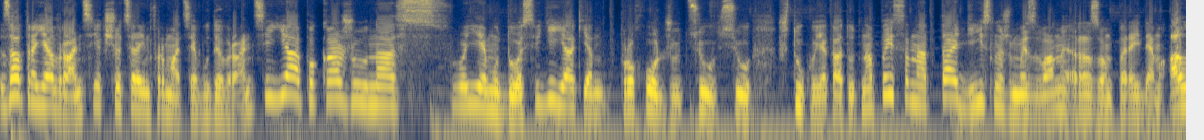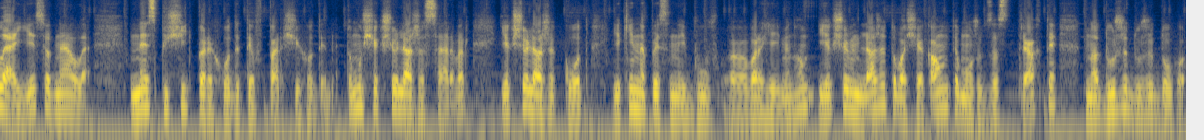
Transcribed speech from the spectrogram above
Завтра я вранці, якщо ця інформація буде вранці, я покажу на своєму досвіді, як я проходжу цю всю штуку, яка тут написана, та дійсно ж ми з вами разом перейдемо. Але є одне але не спішіть переходити в перші години. Тому що якщо ляже сервер, якщо ляже код, який написаний був е, Wargaming, і якщо він ляже, то ваші аккаунти можуть застрягти на дуже-дуже довго.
